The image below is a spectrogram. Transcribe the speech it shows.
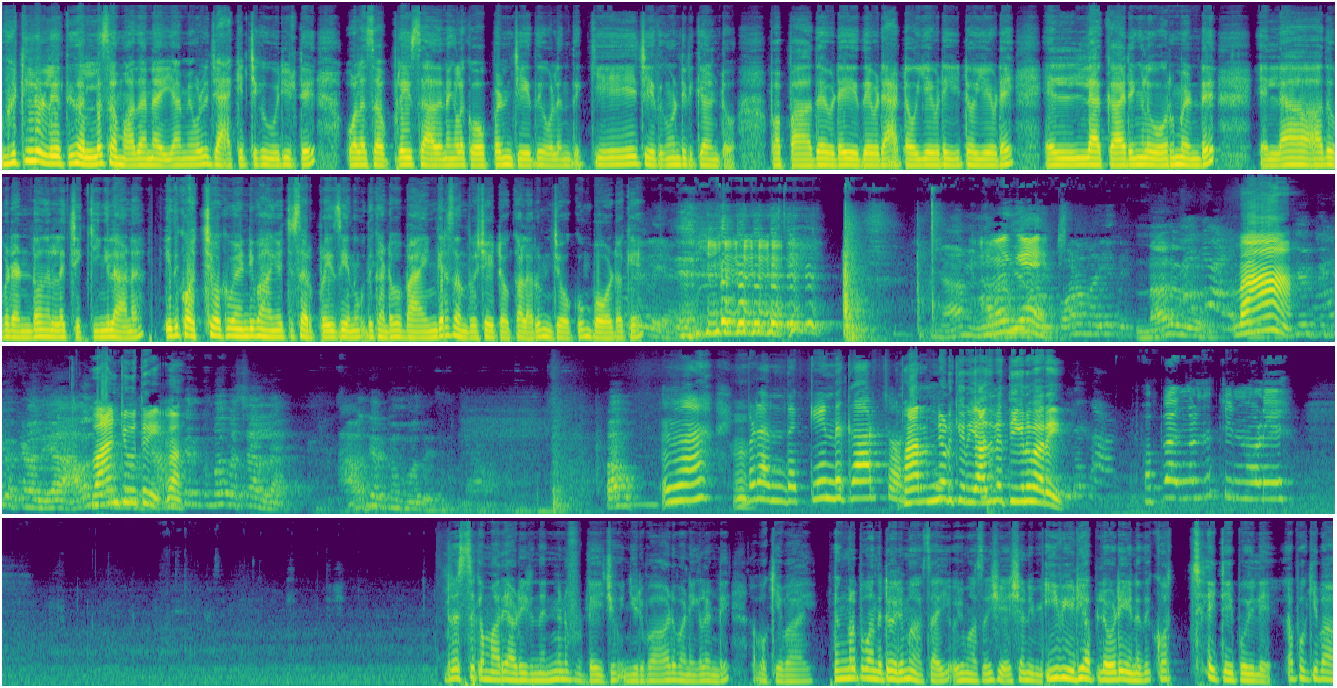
വീട്ടിലുള്ളിലെത്തി നല്ല സമാധാനമായി അമ്മയോൾ ജാക്കറ്റ് ഒക്കെ ഊരിയിട്ട് ഓളെ സർപ്രൈസ് സാധനങ്ങളൊക്കെ ഓപ്പൺ ചെയ്ത് ഓൾ എന്തൊക്കെയേ ചെയ്തുകൊണ്ടിരിക്കുകയാണ് കേട്ടോ പപ്പ അതെവിടെ? ഇതെവിടെ? ആ ടോയ് എവിടെ? ഈ ടോയ് എവിടെ? എല്ലാ കാര്യങ്ങളും ഓർമ്മയുണ്ട്. എല്ലാ അത് ഇവിടെ ഉണ്ടോ എന്നുള്ള ചെക്കിങ്ങിലാണ് ഇത് കൊച്ചൊക്കെ വേണ്ടി വാങ്ങി വെച്ച് സർപ്രൈസ് ചെയ്യുന്നു. ഇത് കണ്ടപ്പോൾ ഭയങ്കര സന്തോഷമായിട്ടോ കളറും ജോക്കും ബോർഡും ഒക്കെ. വാ. വൺ ടു ത്രീ വാ. പാപ്പു. ഇവിടെ പറഞ്ഞു പറയേ. ഡ്രസ്സൊക്കെ മാറി അവിടെ ഇരുന്ന് തന്നെയാണ് ഫുഡ് കഴിച്ചു. ഇനി ഒരുപാട് പണികളുണ്ട്. അപ്പോൾ ഓക്കെ ബായ് ഞങ്ങളിപ്പോൾ വന്നിട്ട് ഒരു മാസമായി ഒരു മാസത്തിന് ശേഷമാണ് ഈ വീഡിയോ അപ്ലോഡ് ചെയ്യണത്. കുറച്ച് ലേറ്റ് ആയി പോയില്ലേ? അപ്പോൾ ഓക്കെ ബായ്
